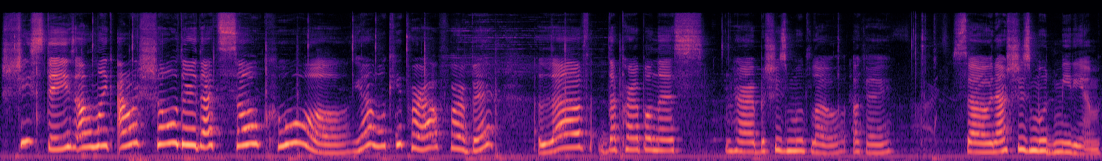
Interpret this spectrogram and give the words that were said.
She stays on, like, our shoulder. That's so cool. Yeah, we'll keep her out for a bit. I love the purpleness in her, but she's mood low. Okay. So, now she's mood medium.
